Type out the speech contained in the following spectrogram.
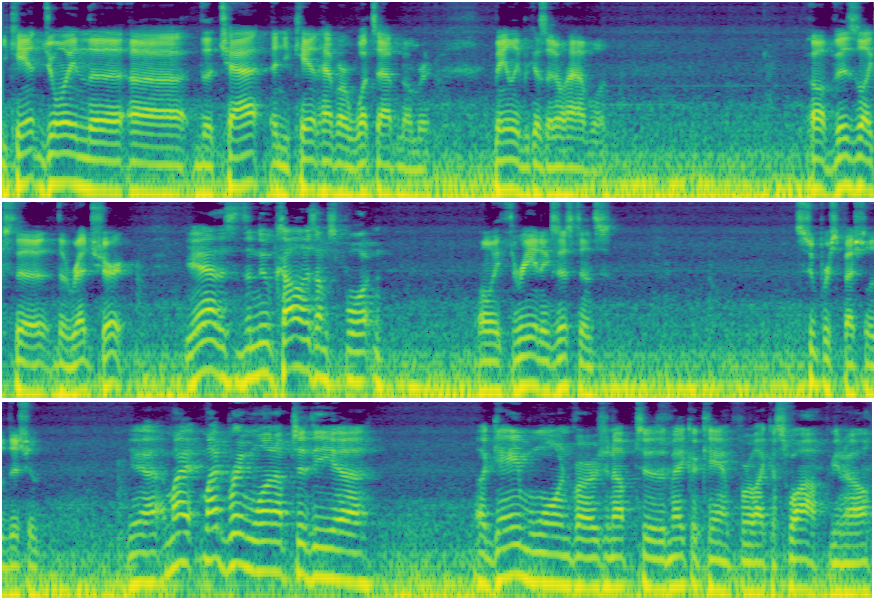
You can't join the uh, the chat, and you can't have our WhatsApp number, mainly because I don't have one. Oh, Viz likes the the red shirt. Yeah, this is the new colors I'm sporting. Only three in existence. Super special edition. Yeah, I might might bring one up to the uh, a game worn version up to the maker camp for like a swap. You know.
